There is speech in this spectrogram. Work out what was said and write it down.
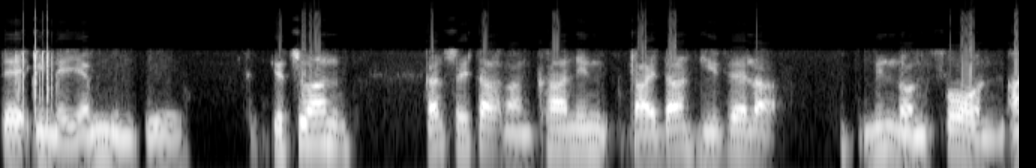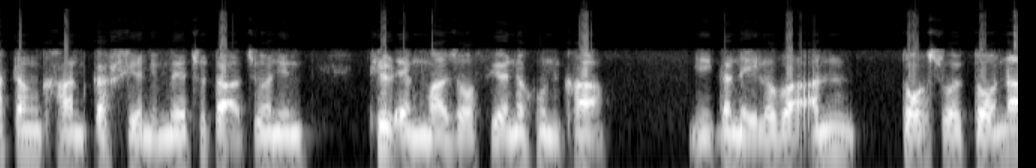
te in neyam nim ti ti chuan kan soita ngang khanin taidan hi vela min non phone atang khan ka hria ni me chuta chuanin thil engma zo fia na hun kha ni ka nei lova an to sual to na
